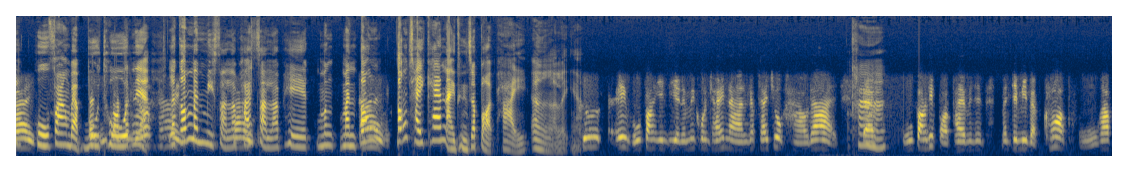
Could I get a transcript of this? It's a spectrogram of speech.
ใช่หูฟังแบบบลูทูธเนี่ยใช่แล้วก็มันมีสารพัดใช่สารเพกมันมันต้องใช่ต้องใช้แค่ไหนถึงจะปลอดภัย เอออะไรเงี้ยคือไอ้หูฟังอินเดียเนี่ยไม่ควรใช้นานครับใช้ชั่วคราวได้ค่ะแต่หูฟังที่ปลอดภัยมันจะมันจะมีแบบครอบหูครับ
